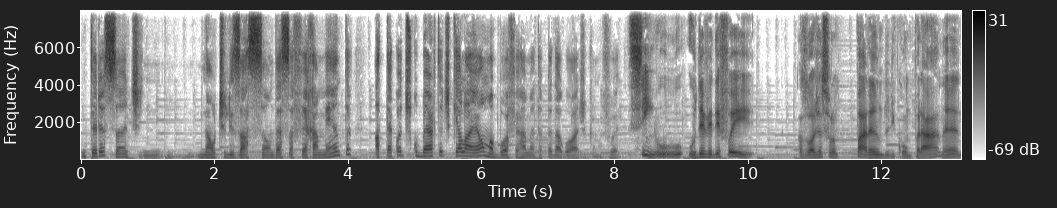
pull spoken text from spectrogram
interessante na utilização dessa ferramenta, até com a descoberta de que ela é uma boa ferramenta pedagógica, não foi? Sim, o, o DVD foi. As lojas foram parando de comprar, né?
